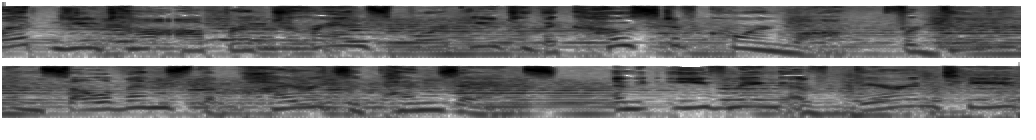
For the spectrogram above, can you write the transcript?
Let Utah Opera transport you to the coast of Cornwall for Gilbert and Sullivan's The Pirates of Penzance, an evening of guaranteed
